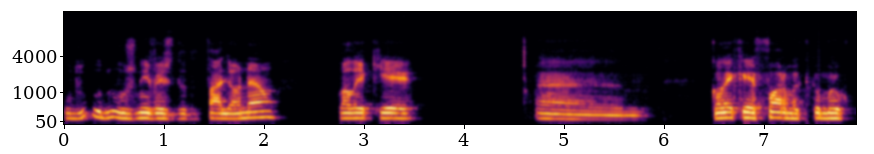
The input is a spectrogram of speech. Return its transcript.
os níveis de detalhe ou não, qual é que é uh, qual é que é a forma que eu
